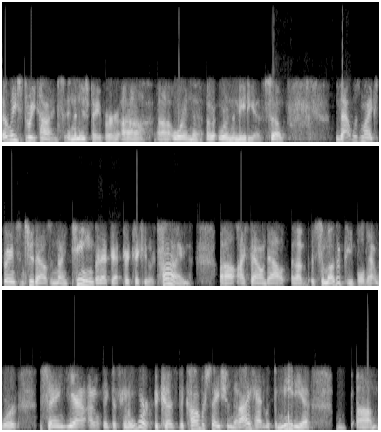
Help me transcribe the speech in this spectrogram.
at least three times in the newspaper uh, uh or in the or in the media. So that was my experience in 2019. But at that particular time, uh, I found out uh, some other people that were saying, "Yeah, I don't think that's going to work," because the conversation that I had with the media um,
